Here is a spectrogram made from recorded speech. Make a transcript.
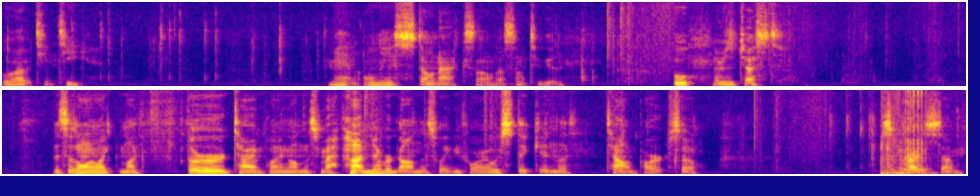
Oh, I have a TNT. Man, only a stone axe though. That's not too good. Ooh, there's a chest. This is only like my third time playing on this map. I've never gone this way before. I always stick in the town part, so surprised I'm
